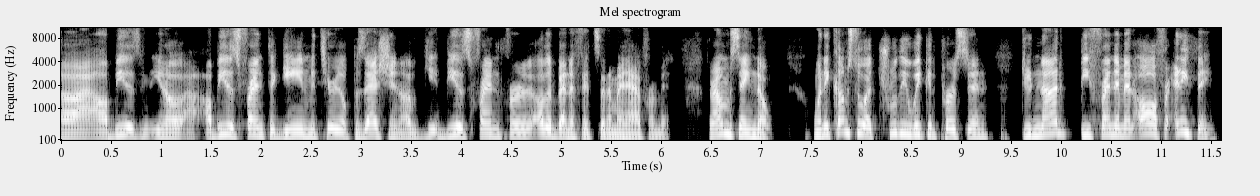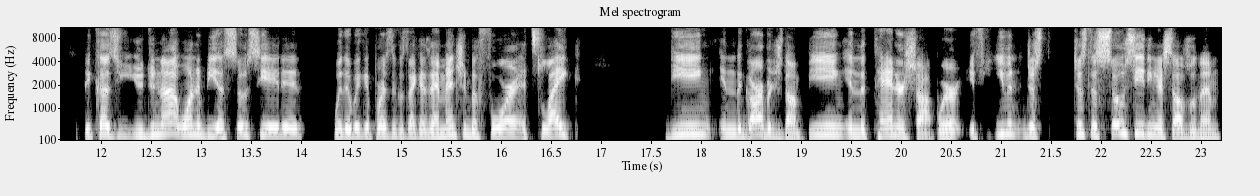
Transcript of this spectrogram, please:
Uh, I'll be his, you know, I'll be his friend to gain material possession. I'll be his friend for other benefits that I might have from it. The Rambam is saying no. When it comes to a truly wicked person, do not befriend him at all for anything because you do not want to be associated with a wicked person. Because, like as I mentioned before, it's like being in the garbage dump, being in the tanner shop, where if even just just associating yourselves with them,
